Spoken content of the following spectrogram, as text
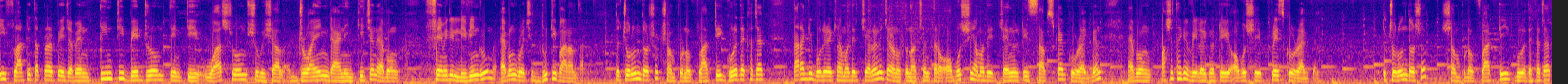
এই ফ্ল্যাটটিতে আপনারা পেয়ে যাবেন তিনটি বেডরুম তিনটি ওয়াশরুম সুবিশাল ড্রয়িং ডাইনিং কিচেন এবং ফ্যামিলি লিভিং রুম এবং রয়েছে দুটি বারান্দা। তো চলুন দর্শক, সম্পূর্ণ ফ্ল্যাটটি ঘুরে দেখা যাক। তার আগে বলে রেখে, আমাদের চ্যানেলে যারা নতুন আছেন, তারা অবশ্যই আমাদের চ্যানেলটি সাবস্ক্রাইব করে রাখবেন এবং পাশে থাকা বেল অবশ্যই প্রেস করে রাখবেন। তো চলুন দর্শক, সম্পূর্ণ ফ্ল্যাটটি ঘুরে দেখা যাক।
